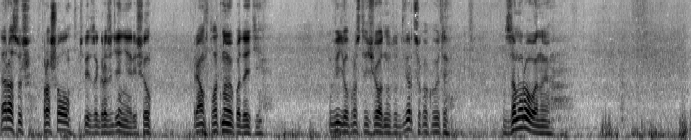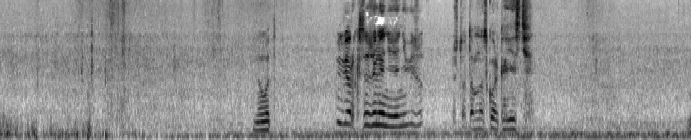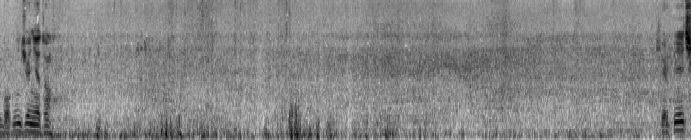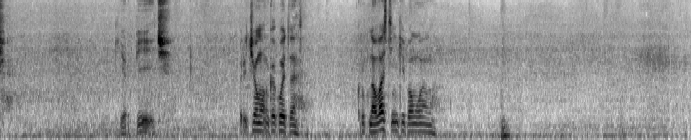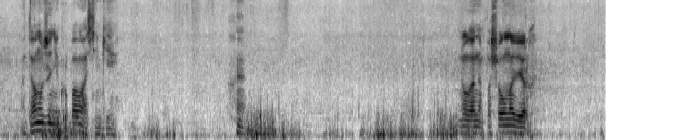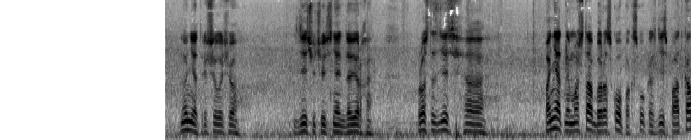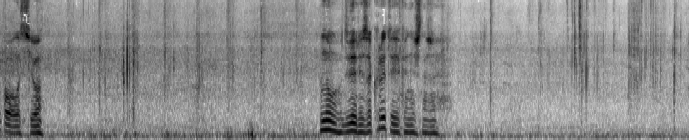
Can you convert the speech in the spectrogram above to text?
Да раз уж прошел через ограждение, решил прям вплотную подойти. Увидел просто еще одну тут дверцу какую-то замурованную. Ну вот вверх, к сожалению, я не вижу, что там насколько есть. Бог, ничего нету. Кирпич. Кирпич. Причем он какой-то крупновастенький, по-моему. А там уже не круповастенький. Ну ладно, пошел наверх. Ну нет, решил еще здесь чуть-чуть снять до верха. Просто здесь э, понятны масштабы раскопок, сколько здесь пооткапывалось всего. Ну, двери закрытые, конечно же.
